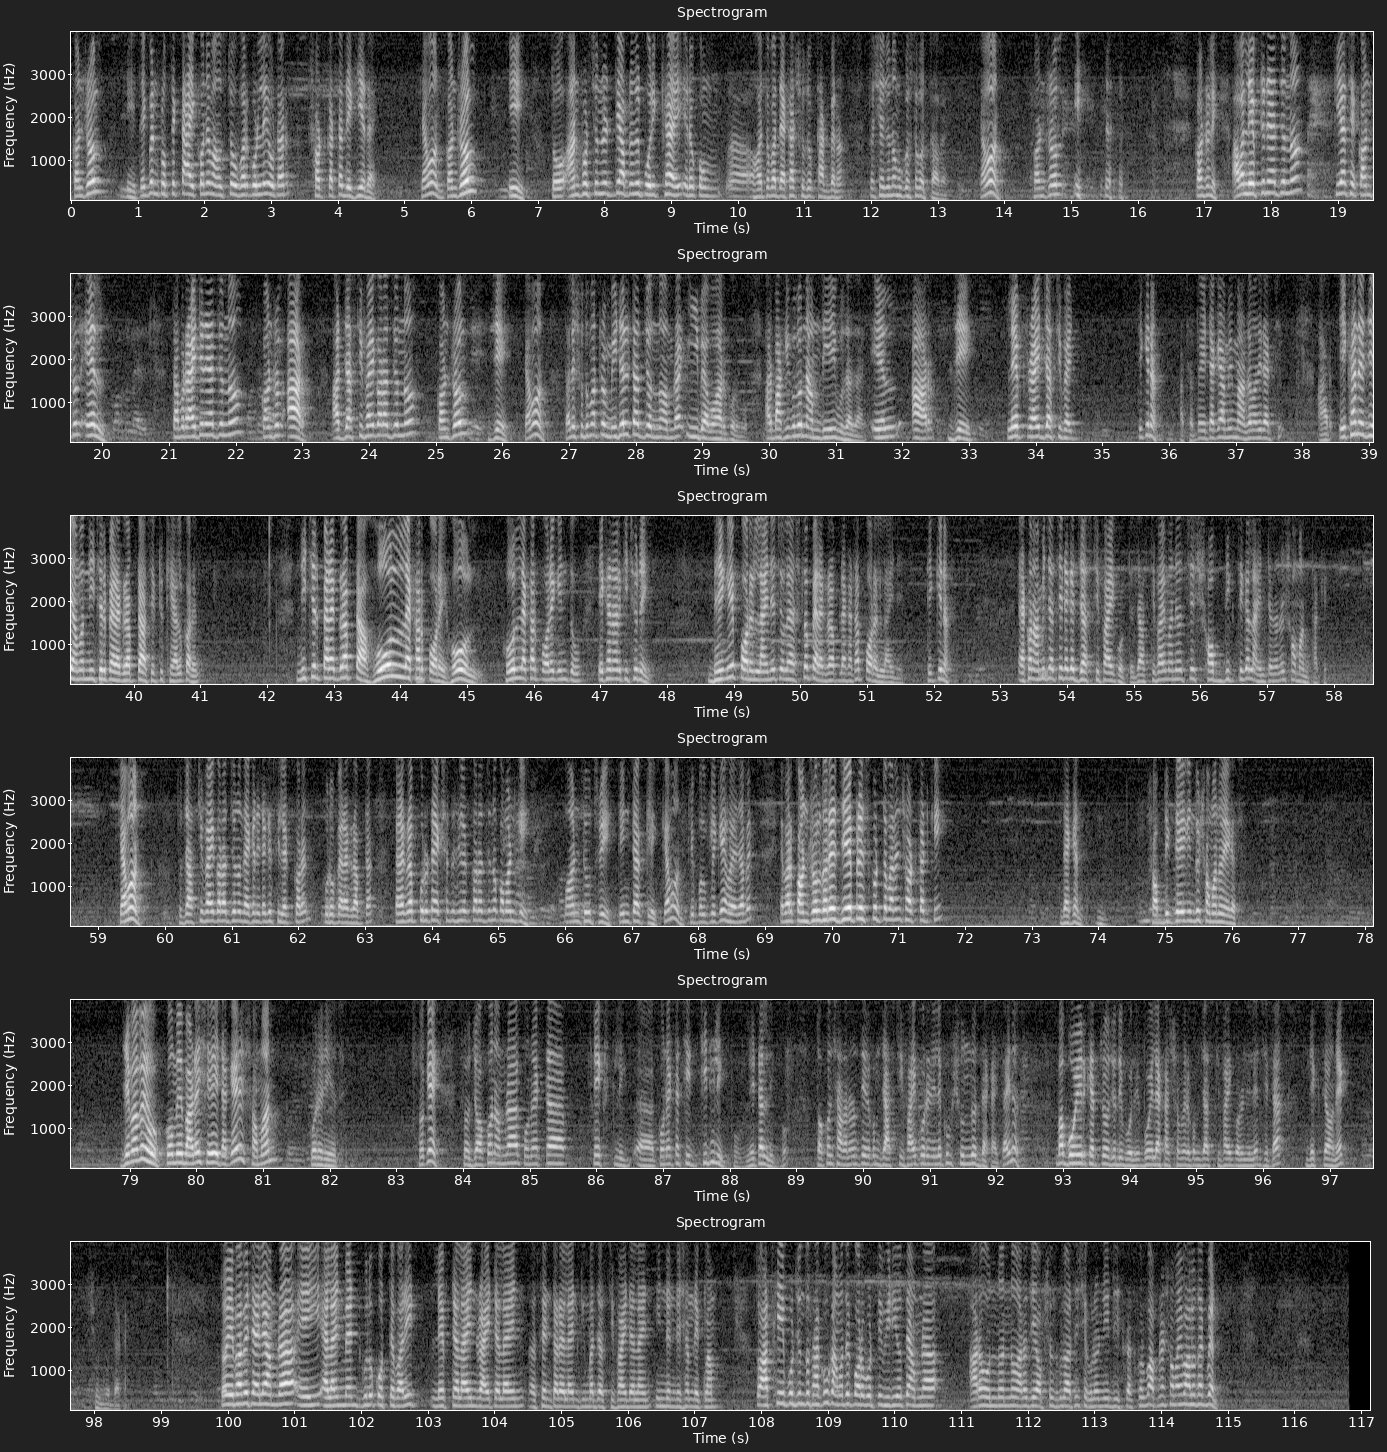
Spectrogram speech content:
কন্ট্রোল দেখবেন প্রত্যেকটা আইকনে মাউসটা ওভার করলেই ওটার শর্টকাটটা দেখিয়ে দেয়। কেমন? কন্ট্রোল ই তো আনফর্চুনেটলি আপনাদের পরীক্ষায় এরকম আহ, হয়তোবা দেখার সুযোগ থাকবে না। তো সেজন্য মুখস্থ করতে হবে। কেমন? কন্ট্রোল ই কন্ট্রোল ই আবার লেফটে নেওয়ার জন্য কি আছে? কন্ট্রোল এল তারপর রাইটে নেওয়ার জন্য কন্ট্রোল আর আর জাস্টিফাই করার জন্য কন্ট্রোল জে কেমন? তাহলে শুধুমাত্র মিডেলটার জন্য আমরা ই ব্যবহার করব। আর বাকিগুলো নাম দিয়েই বোঝা যায়। L R J left right justified ঠিক না? আচ্ছা তো এটাকে আমি মাঝামাঝি রাখছি। আর এখানে যে আমার নিচের প্যারাগ্রাফটা আছে, একটু খেয়াল করেন। নিচের প্যারাগ্রাফটা হোল লেখার পরে হোল হোল লেখার পরে কিন্তু এখানে আর কিছু নেই। ভেঙে পরের লাইনে চলে আসলো প্যারাগ্রাফ লেখাটা পরের লাইনে। ঠিক কি না? এখন আমি চাচ্ছি এটাকে জাস্টিফাই করতে। জাস্টিফাই মানে হচ্ছে সব দিক থেকে লাইনটা যেন সমান থাকে। কেমন? তো জাস্টিফাই করার জন্য দেখেন এটাকে সিলেক্ট করেন পুরো প্যারাগ্রাফটা। প্যারাগ্রাফ পুরোটা একসাথে সিলেক্ট করার জন্য কমান্ড কি? ওয়ান টু থ্রি তিনটা ক্লিক কেমন? ট্রিপল ক্লিকে হয়ে যাবে। এবার কন্ট্রোল ধরে যে প্রেস করতে পারেন শর্টকাট কি? দেখেন, সব দিক থেকে কিন্তু সমান হয়ে গেছে। যেভাবে হোক কমে বাড়ে সে এটাকে সমান করে নিয়েছে। ওকে সো যখন আমরা কোনো একটা টেক্সট লিখ কোনো একটা চিঠি লিখব লেটার লিখব তখন সাধারণত এরকম জাস্টিফাই করে নিলে খুব সুন্দর দেখায়, তাই না? বা বইয়ের ক্ষেত্রেও যদি বলি, বই লেখার সময় এরকম জাস্টিফাই করে নিলে সেটা দেখতে অনেক সুন্দর দেখায়। তো এভাবে চাইলে আমরা এই অ্যালাইনমেন্টগুলো করতে পারি। Left align right align centre align কিংবা জাস্টিফাইড অ্যালাইন ইন্ডেন্টেশন দেখলাম। তো আজকে এই পর্যন্ত থাকুক। আমাদের পরবর্তী ভিডিওতে আমরা আরও অন্যান্য আরও যে অপশনসগুলো আছে সেগুলো নিয়ে ডিসকাস করব। আপনারা সবাই ভালো থাকবেন।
